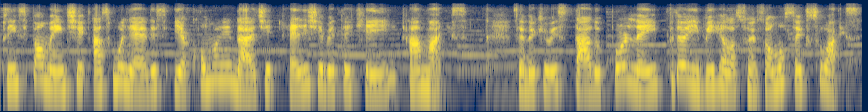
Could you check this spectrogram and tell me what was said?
principalmente as mulheres e a comunidade LGBTQIA, sendo que o Estado, por lei, proíbe relações homossexuais.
